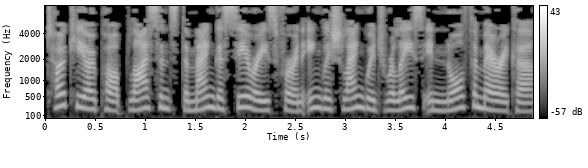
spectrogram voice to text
Tokyopop licensed the manga series for an English-language release in North America.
